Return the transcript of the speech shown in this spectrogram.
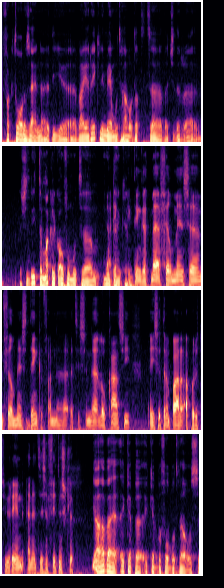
factoren zijn die, waar je rekening mee moet houden. Dat, het, dat, je er, dat je er niet te makkelijk over moet, moet Ja, denken. ik denk dat veel mensen, veel mensen denken van het is een locatie en je zet er een paar apparatuur in en het is een fitnessclub. Ja, wij, ik, heb, ik heb bijvoorbeeld wel eens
